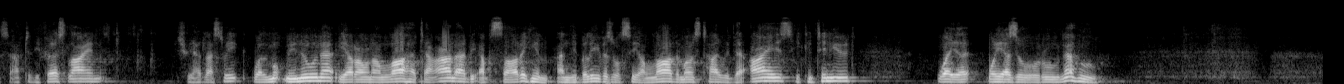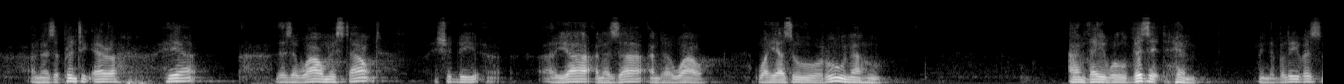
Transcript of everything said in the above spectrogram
so after the first line, which we had last week, وَالْمُؤْمِنُونَ يَرَوْنَ اللَّهَ تَعَالَى بِأَبْصَارِهِمْ And the believers will see Allah, the Most High, with their eyes. He continued, وَيَزُورُونَهُ And there's a printing error here. There's a wow missed out. It should be a ya and a za and a wow. وَيَزُورُونَهُ And they will visit Him. I mean, the believers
